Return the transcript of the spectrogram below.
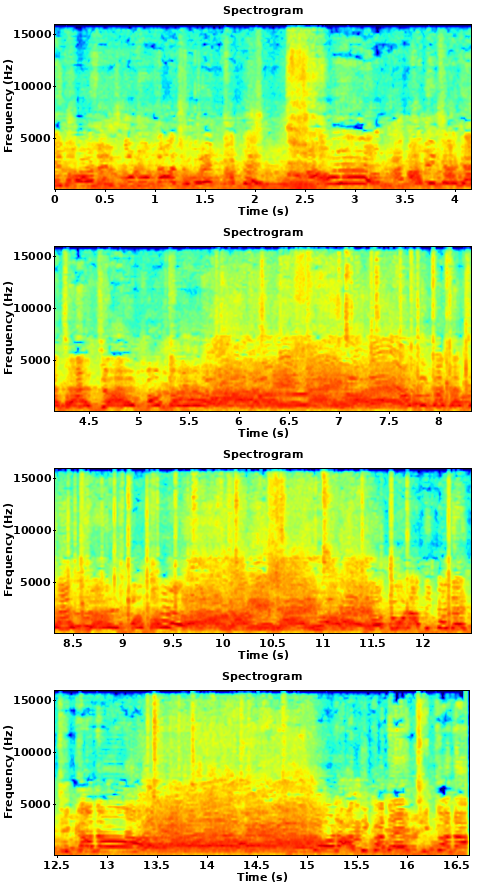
এই ধরনের কোনো কাজ হয়ে থাকে। তাহলে আতিকা চাই? জয়ের পথে আতিকা গেছে জয়ের পথে নতুন আতিকাদের ঠিকানা নতুন আতিকাদের ঠিকানা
